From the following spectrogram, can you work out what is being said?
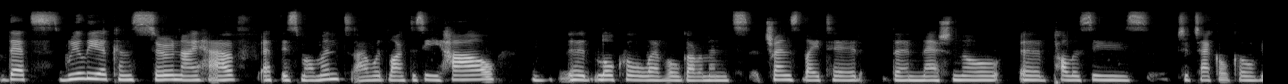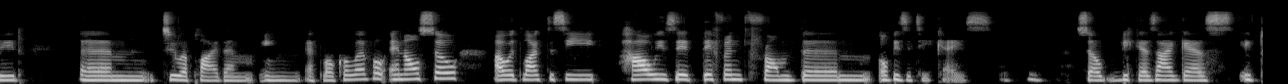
that's really a concern I have at this moment. I would like to see how the local level governments translated the national uh, policies to tackle COVID um, to apply them in at local level, and also I would like to see how is it different from the um, obesity case? Mm-hmm. So, because I guess it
